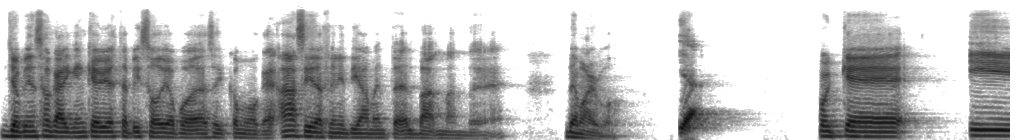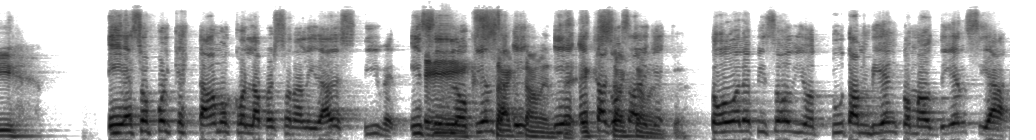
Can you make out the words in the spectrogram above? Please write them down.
yo pienso que alguien que vio este episodio puede decir como que, ah, sí, definitivamente el Batman de, de Marvel. Yeah. Porque, y Y eso es porque estamos con la personalidad de Steven. Y si lo piensas, y- exactamente, y, esta cosa de que exactamente. Todo el episodio, tú también como audiencia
